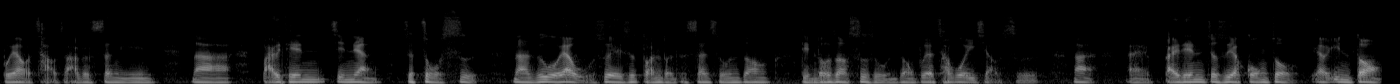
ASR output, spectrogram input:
不要有嘈杂的声音，那。白天尽量就做事，那如果要午睡是短短的三十分钟，顶多到四十分钟，不要超过一小时。那哎，白天就是要工作要运动，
